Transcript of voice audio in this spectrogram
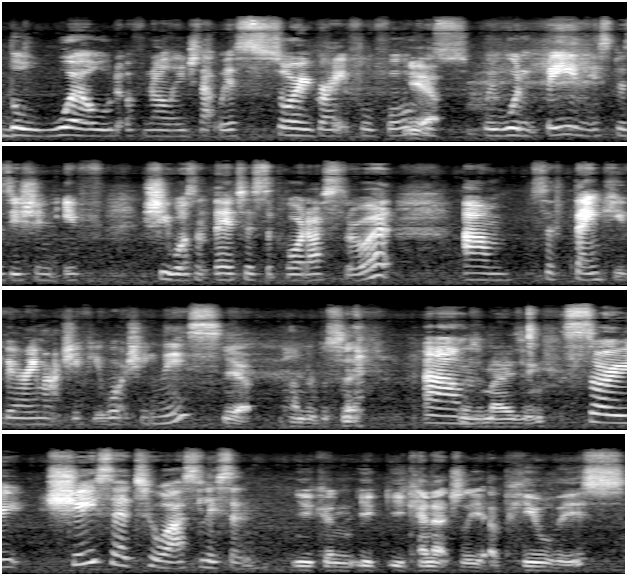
the world of knowledge that we're so grateful for. Yeah. We wouldn't be in this position if she wasn't there to support us through it. Um, so thank you very much if you're watching this. yeah, hundred percent. It was Um, amazing. so she said to us, listen, You can you, you can actually appeal this.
